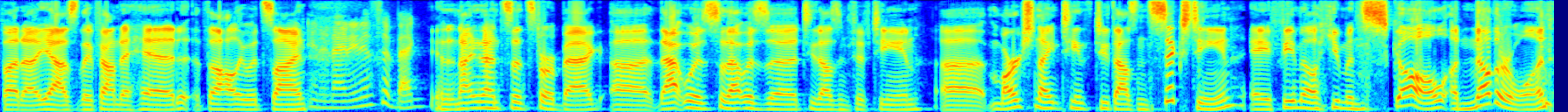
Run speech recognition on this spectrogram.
But uh, yeah, so they found a head at the Hollywood sign. In a 99 cent bag. in a 99 cent store bag. Uh, that was so that was uh, 2015. Uh, March 19th, 2016, a female human skull, another one,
